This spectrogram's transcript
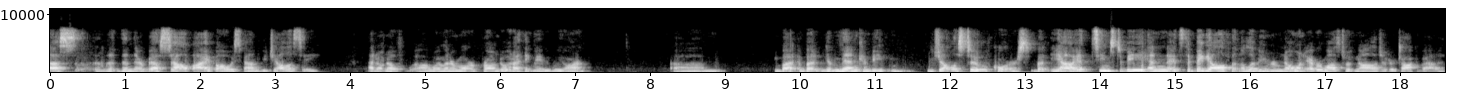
less th- than their best self, I've always found to be jealousy. I don't know if uh, women are more prone to it. I think maybe we are. Um, but but men can be jealous too, of course. But yeah, it seems to be, and it's the big elephant in the living room. No one ever wants to acknowledge it or talk about it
